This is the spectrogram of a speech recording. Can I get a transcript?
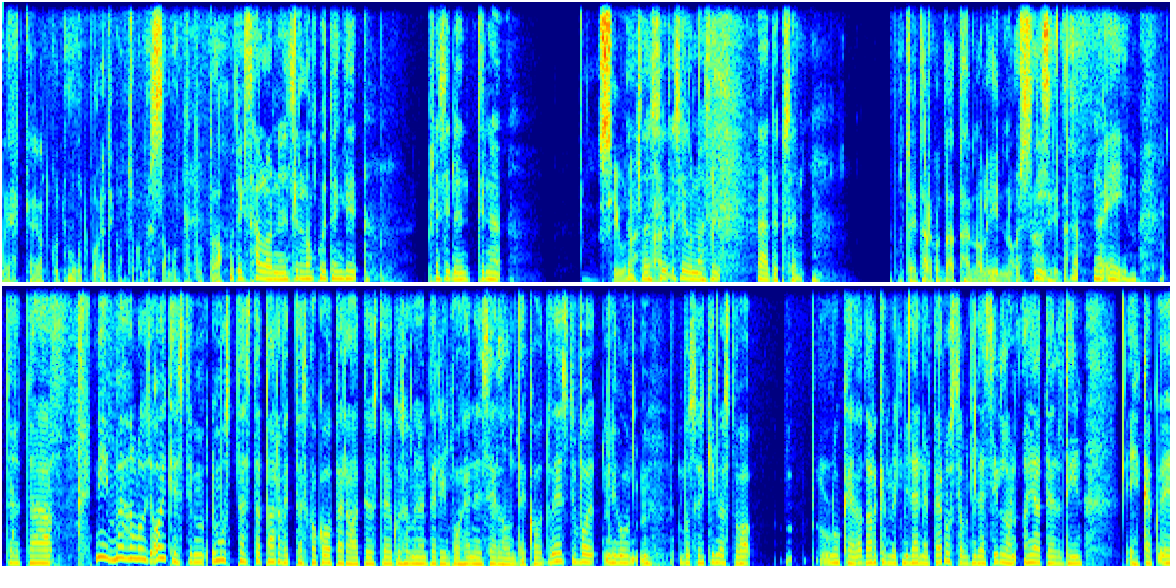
ehkä jotkut muut poliitikot Suomessa. Mutta tota. Mutta eikö Halonen silloin kuitenkin presidenttinä siunasi, tota, siunasi päätöksen? Mutta se ei tarkoita, että hän oli innoissaan niin, siitä. No, no ei. Tätä, niin, mä haluaisin oikeasti, musta tästä tarvittaisiin koko operaatiosta joku semmoinen perinpohjainen selonteko. Tietysti voi, niin kuin, musta olisi kiinnostava lukea tarkemmin, että mitä ne perustelut, mitä silloin ajateltiin. Ehkä ei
